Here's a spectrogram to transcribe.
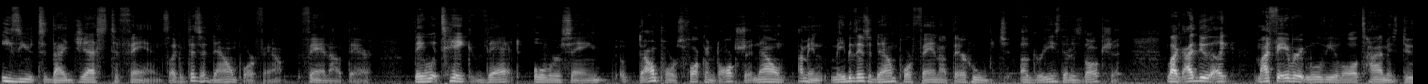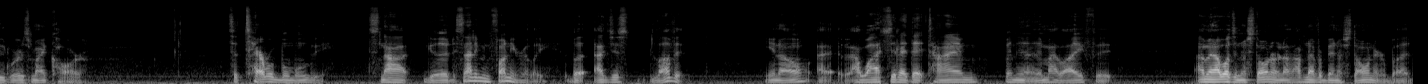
easier to digest to fans. Like if there's a Downpour fan fan out there, they would take that over saying Downpour's fucking dog shit. Now, I mean, maybe there's a Downpour fan out there who agrees that it's dog shit. Like I do. Like my favorite movie of all time is Dude, Where's My Car? It's a terrible movie. It's not good. It's not even funny really, but I just love it. You know, I, I watched it at that time in, in my life. It, I mean, I wasn't a stoner. and I've never been a stoner, but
